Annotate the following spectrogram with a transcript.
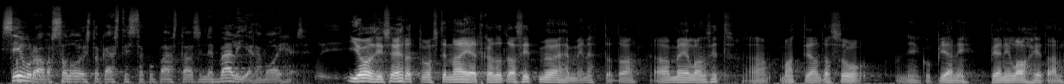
seuraavassa loistokästissä, kun päästään sinne välierävaiheeseen? Joo, siis ehdottomasti näin, että katsotaan sitten myöhemmin. Että tota, meillä on sitten, Matti antaa sinulle niin kuin pieni, pieni lahja tämän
